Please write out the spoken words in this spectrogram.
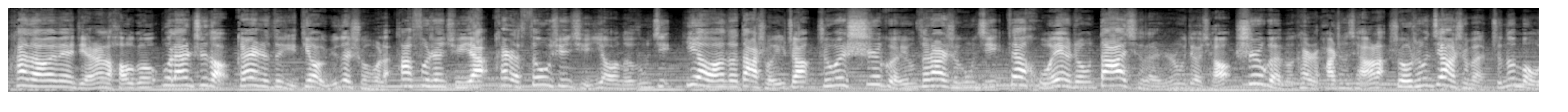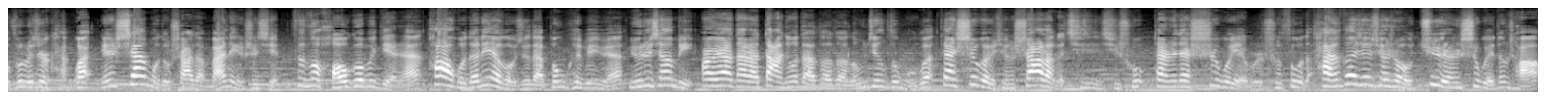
看到外面点燃了壕沟，布兰知道该是自己钓鱼的时候了。他附身群鸦，开始搜寻起夜王的踪迹。夜王的大手一张，指挥尸鬼用自杀式攻击，在火焰中搭起了人肉吊桥。尸鬼们开始爬城墙了，守城将士们只能卯足了劲砍怪，连山姆都杀得满脸是血。自从壕沟被点燃，怕火的猎狗就在崩溃边缘。与之相比，二丫拿着大牛打造的龙精子母棍，在尸鬼群杀了个七进七出。但人家尸鬼也不是吃素的，坦克型选手巨人尸鬼登场。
